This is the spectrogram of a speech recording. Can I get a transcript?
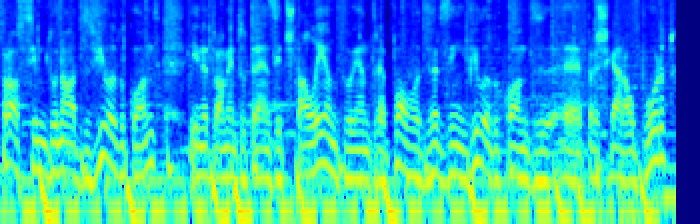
próximo do nó de Vila do Conde e naturalmente o trânsito está lento entre a Póvoa de Varzim e Vila do Conde para chegar ao Porto.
